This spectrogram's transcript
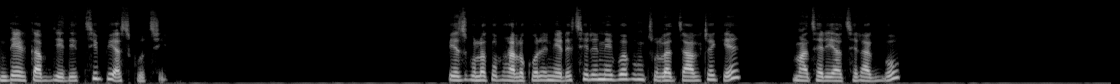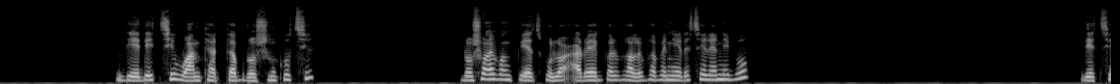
দেড় কাপ দিয়ে দিচ্ছি পেঁয়াজ কুচি। পেঁয়াজগুলোকে ভালো করে নেড়ে ছেড়ে নেব এবং চুলার জালটাকে মাঝারি আছে রাখব। দিয়ে দিচ্ছি ওয়ান থার্ড কাপ রসুন কুচি। রসুন এবং পেঁয়াজগুলো আরও একবার ভালোভাবে নেড়ে ছেড়ে নেব। দিচ্ছি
